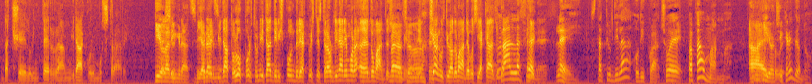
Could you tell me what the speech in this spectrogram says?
da cielo in terra a miracolo mostrare. Io la Eh ringrazio. Di avermi Grazie. dato l'opportunità di rispondere a queste straordinarie mora- eh, domande. Beh, signor cioè, no. C'è un'ultima domanda così a caso? Ma alla Eh, fine lei sta più di là o di qua? Cioè papà o mamma? Ah, Dio ecco. ci crede o no?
